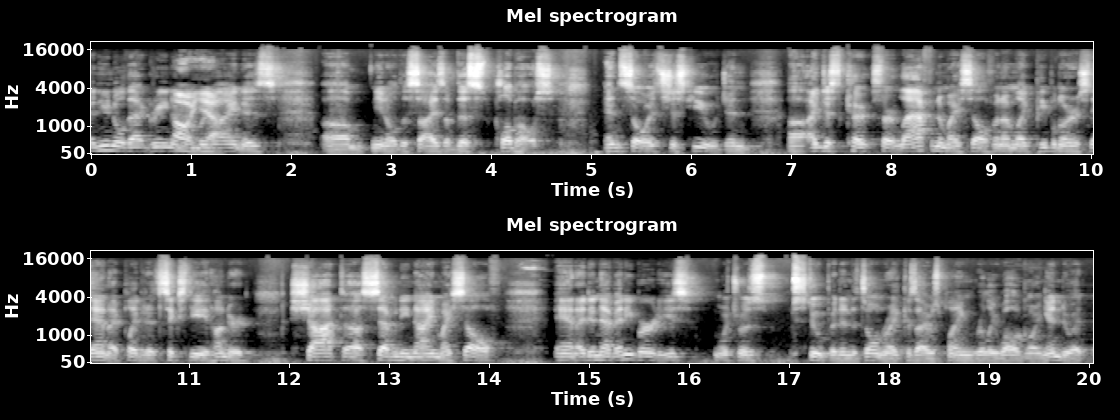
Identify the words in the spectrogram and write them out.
And you know that green on Oh, number yeah. nine is, um, you know, the size of this clubhouse. And so it's just huge. And uh, I just start laughing to myself, and I'm like, people don't understand. I played it at 6,800, shot uh, 79 myself, and I didn't have any birdies, which was stupid in its own right because I was playing really well going into it.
